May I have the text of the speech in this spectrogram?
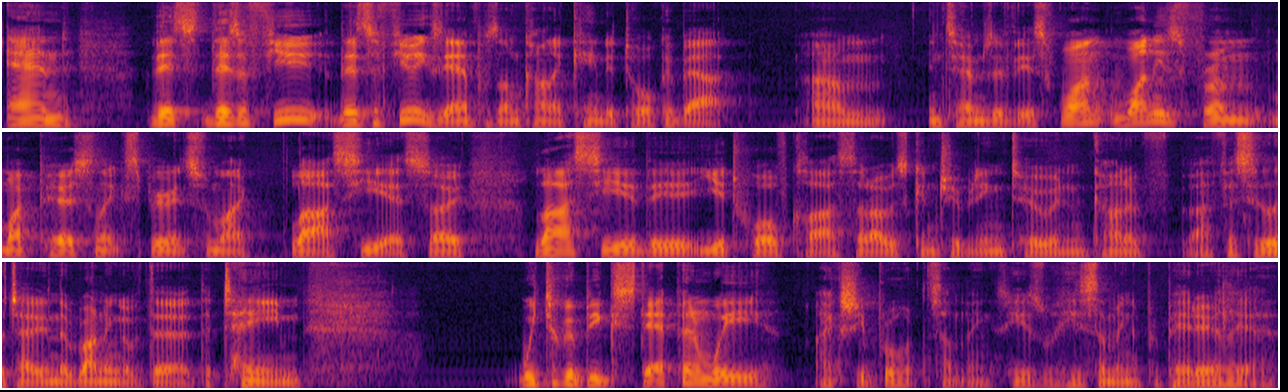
and there's there's a few there's a few examples I'm kind of keen to talk about um, in terms of this. One one is from my personal experience from like last year. So last year, the year twelve class that I was contributing to and kind of uh, facilitating the running of the the team, we took a big step and we actually brought something. Here's here's something I prepared earlier.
